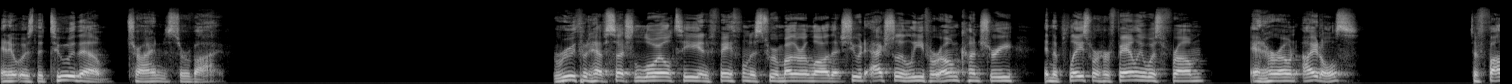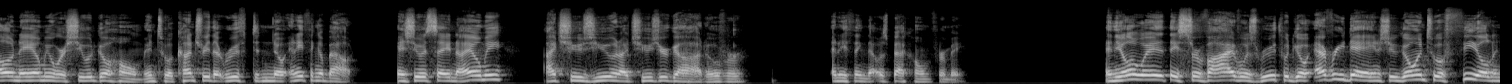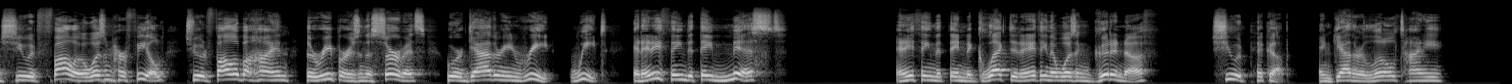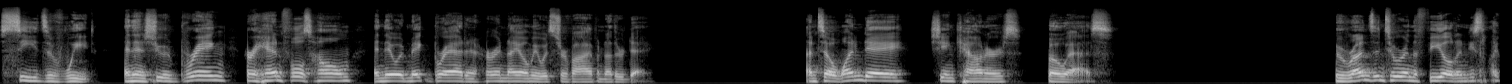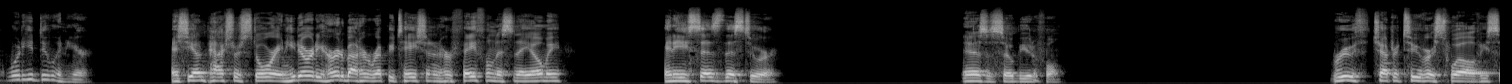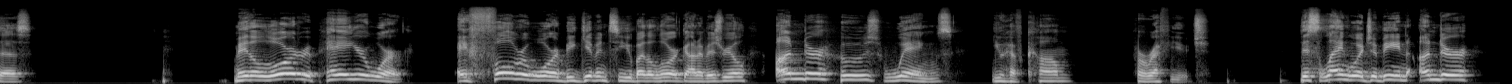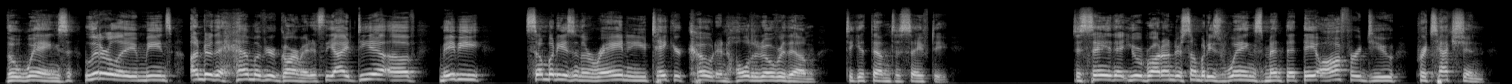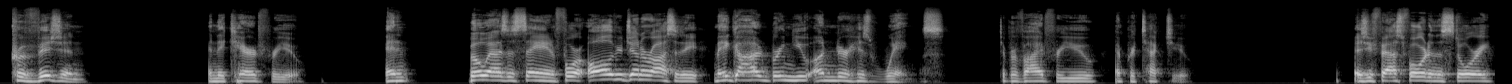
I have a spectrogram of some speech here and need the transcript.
And it was the two of them trying to survive. Ruth would have such loyalty and faithfulness to her mother in law that she would actually leave her own country in the place where her family was from and her own idols to follow Naomi where she would go home into a country that Ruth didn't know anything about. And she would say, Naomi, I choose you and I choose your God over anything that was back home for me. And the only way that they survived was Ruth would go every day and she would go into a field and she would follow. It wasn't her field. She would follow behind the reapers and the servants who were gathering wheat, and anything that they missed, anything that they neglected, anything that wasn't good enough, she would pick up and gather little tiny seeds of wheat. And then she would bring her handfuls home and they would make bread, and her and Naomi would survive another day. Until one day she encounters Boaz, who runs into her in the field and he's like, What are you doing here? And she unpacks her story, and he'd already heard about her reputation and her faithfulness Naomi. And he says this to her. This is so beautiful. Ruth chapter 2, verse 12, he says, May the Lord repay your work. A full reward be given to you by the Lord God of Israel, under whose wings you have come for refuge. This language of being under the wings literally means under the hem of your garment. It's the idea of maybe somebody is in the rain and you take your coat and hold it over them to get them to safety. To say that you were brought under somebody's wings meant that they offered you protection, provision, and they cared for you. And Boaz is saying, for all of your generosity, may God bring you under his wings to provide for you and protect you. As you fast forward in the story,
